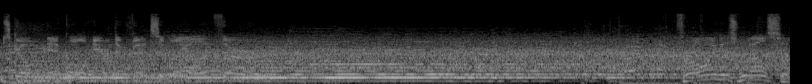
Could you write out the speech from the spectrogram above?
Rams go nickel here defensively on third. Throwing is Wilson.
